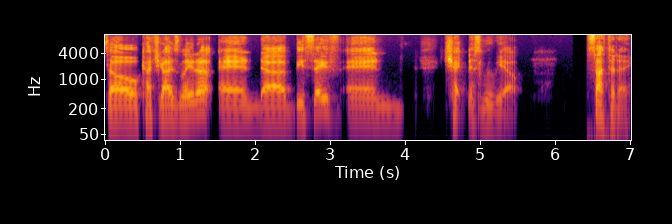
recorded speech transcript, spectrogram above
So catch you guys later and uh, be safe and check this movie out. Saturday.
